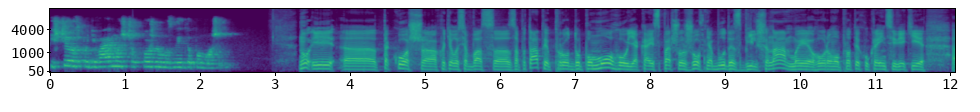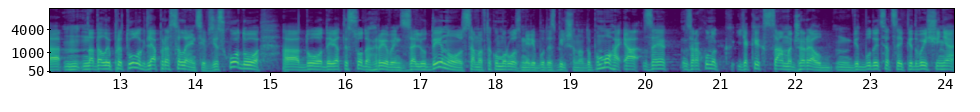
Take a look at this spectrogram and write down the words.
і щиро сподіваємося, що кожному з них допоможемо. Ну і е, також е, хотілося б вас е, запитати про допомогу, яка із 1 жовтня буде збільшена. Ми говоримо про тих українців, які е, надали притулок для переселенців зі сходу е, до 900 гривень за людину. Саме в такому розмірі буде збільшена допомога. А за як за рахунок яких саме джерел відбудеться це підвищення,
